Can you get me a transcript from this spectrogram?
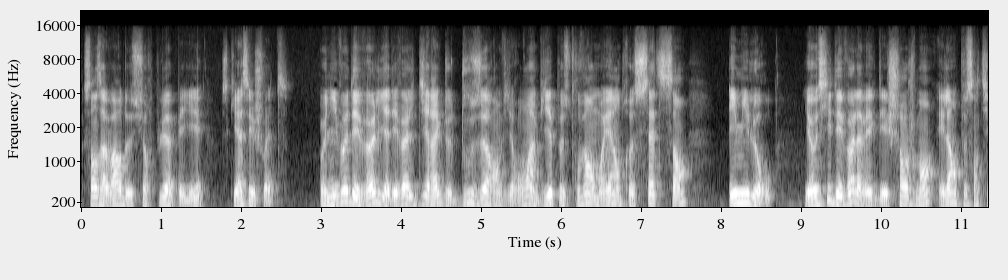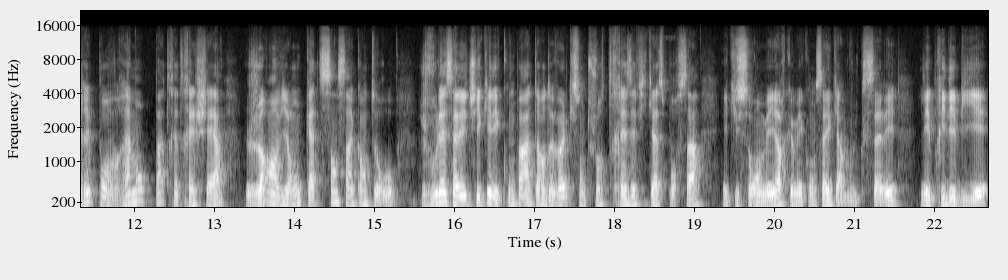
sans avoir de surplus à payer, ce qui est assez chouette. Au niveau des vols, il y a des vols directs de 12 heures environ. Un billet peut se trouver en moyenne entre 700 et 1000 euros. Il y a aussi des vols avec des changements et là on peut s'en tirer pour vraiment pas très très cher, genre environ 450 euros. Je vous laisse aller checker les comparateurs de vols qui sont toujours très efficaces pour ça et qui seront meilleurs que mes conseils car vous le savez, les prix des billets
